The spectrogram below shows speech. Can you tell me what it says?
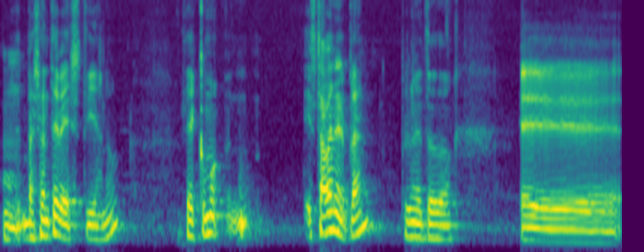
Hmm. Bastante bestia, ¿no? O sea, ¿cómo- ¿Estaba en el plan, primero de todo? Eh,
